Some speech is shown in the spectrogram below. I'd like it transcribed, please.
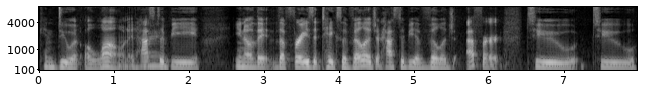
can do it alone. It has to be you know the the phrase it takes a village it has to be a village effort to to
